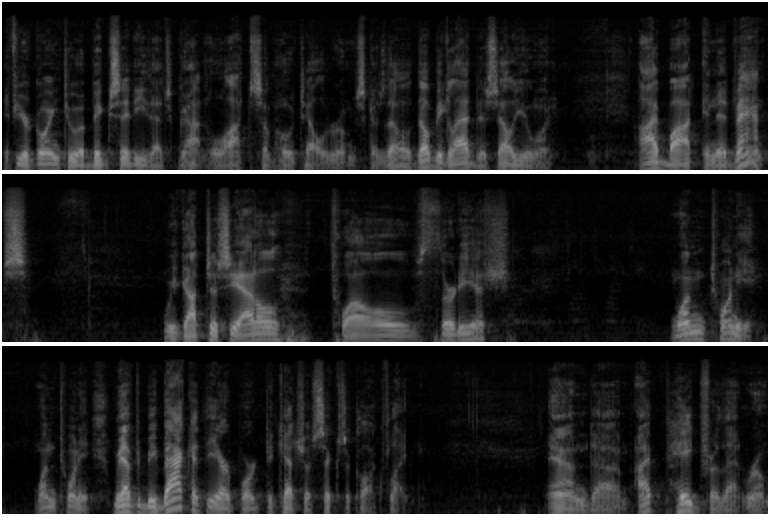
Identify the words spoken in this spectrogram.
if you're going to a big city that's got lots of hotel rooms, because they'll, they'll be glad to sell you one. I bought in advance. We got to Seattle 12:30ish. 120. 120. We have to be back at the airport to catch a six o'clock flight. And uh, I paid for that room.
